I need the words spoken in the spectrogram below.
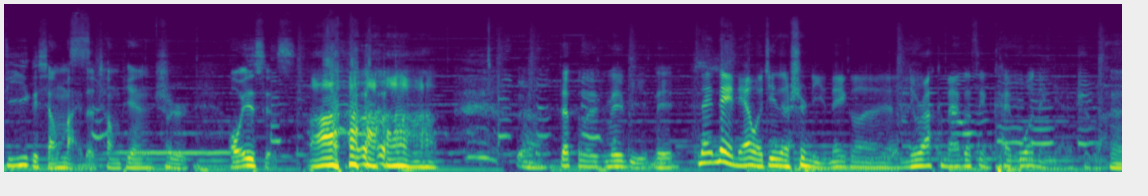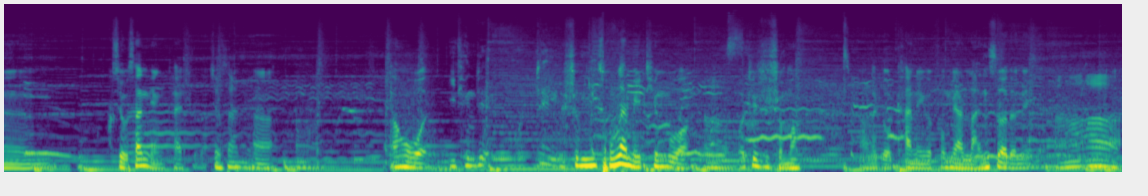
第一个想买的唱片是 Oasis，啊哈哈哈哈！对，Definitely Maybe 那 那那年我记得是你那个 New Rock Magazine 开播那年是吧？嗯，九三年开始的，九三年。嗯，嗯然后我一听这，我这个声音从来没听过，嗯我这是什么？然后他给我看那个封面蓝色的那个，啊啊！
